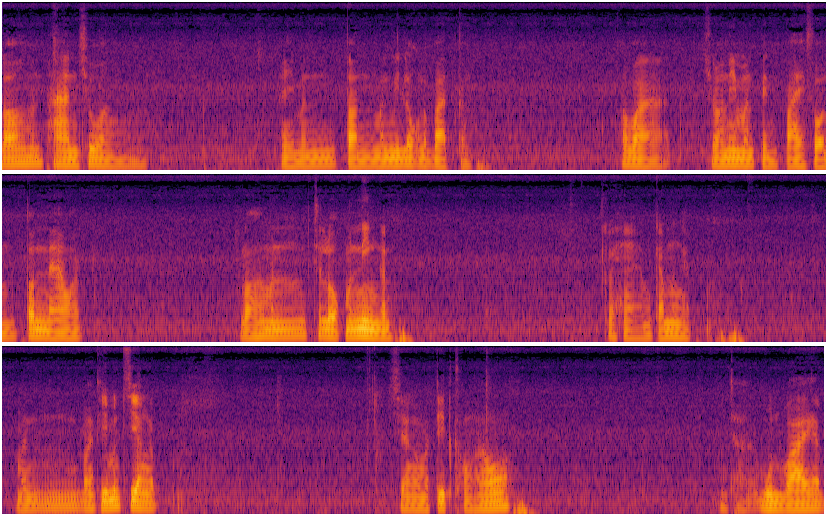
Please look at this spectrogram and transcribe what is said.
รอมันผ่านช่วง ไอ้มันตอนมันมีโรคระบาดก่อน เพราะว่าช่วงนี้มันเป็นปลายฝนต้นหนาวครับ รอให้มันจะโลกมันนิ่งกันก็หามกำหนึ่งครับ มันบางทีมันเสี่ยงครับ เสียงอมาติดของเขามันจะวุ่นวายครับ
